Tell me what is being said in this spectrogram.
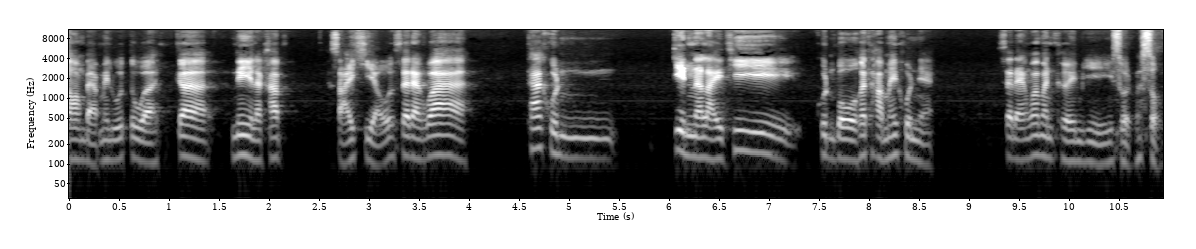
ลองแบบไม่รู้ตัว ก็นี่แหละครับ สายเขียวแสดงว่าถ้าคุณกินอะไรที่คุณโบเขาทำให้คุณเนี่ย แสดงว่ามันเคยมีส่วนผสม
